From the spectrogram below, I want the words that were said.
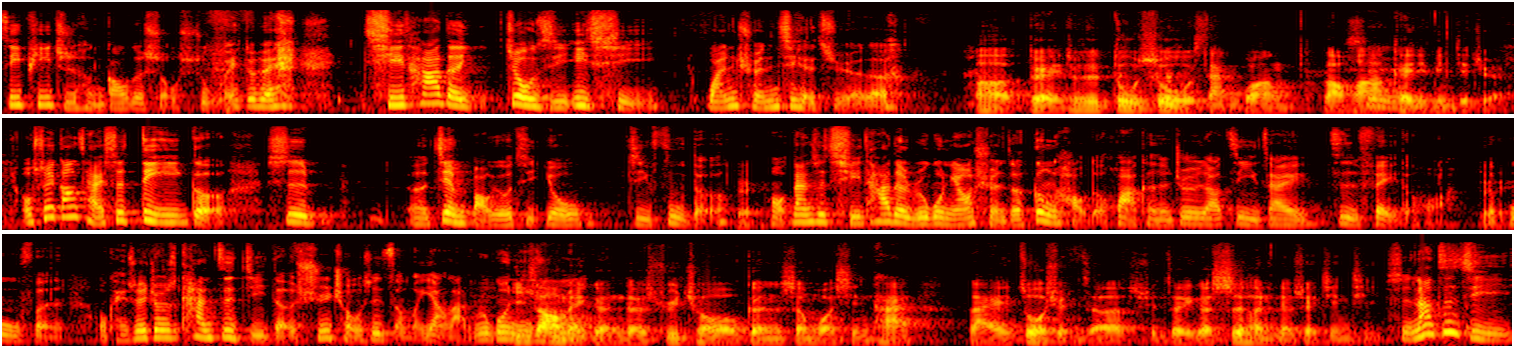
CP 值很高的手术，哎，对不对？其他的救急一起完全解决了。呃，对，就是度数、散光、老花可以一并解决。哦，所以刚才是第一个是呃健保有几有给付的，对哦，但是其他的如果你要选择更好的话，可能就是要自己再自费的话的部分，OK，所以就是看自己的需求是怎么样啦。如果你依照嗯每个人的需求跟生活形态来做选择，选择一个适合你的水晶体。是那自己。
